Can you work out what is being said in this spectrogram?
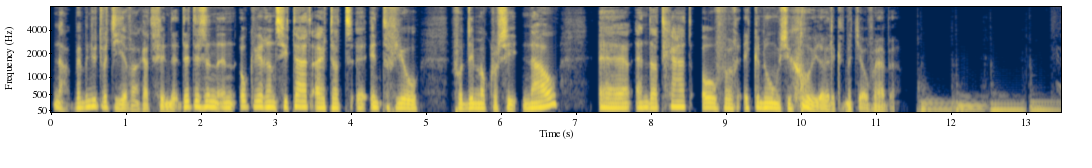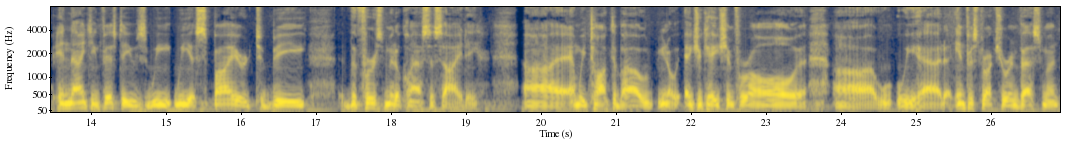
Nou, ik ben benieuwd wat je hiervan gaat vinden. Dit is een, een, ook weer een citaat uit dat eh, interview voor Democracy Now. Eh, en dat gaat over economische groei. Daar wil ik het met je over hebben. In 1950s, we, we aspired to be the first middle class society. Uh, and we talked about, you know, education for all. Uh, we had infrastructure investment.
